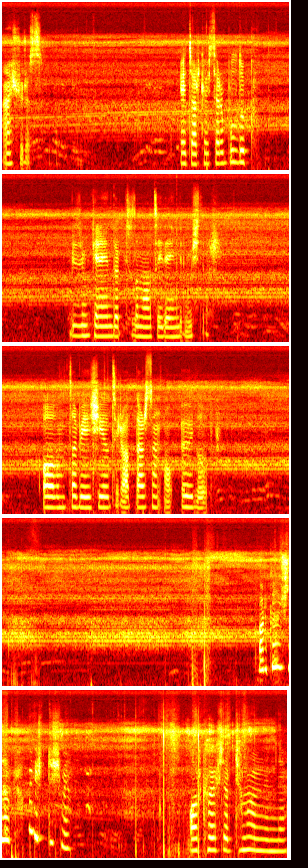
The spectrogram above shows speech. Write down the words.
Ha şurası. Evet arkadaşlar bulduk. Bizimkinin 416 ile indirmişler. Oğlum tabii shelter atlarsan o öyle olur. Arkadaşlar hiç düşme. Arkadaşlar canım önümde.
